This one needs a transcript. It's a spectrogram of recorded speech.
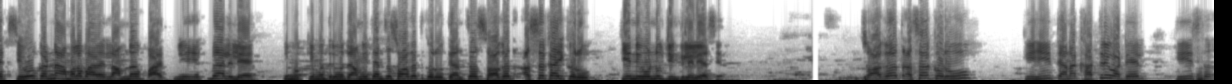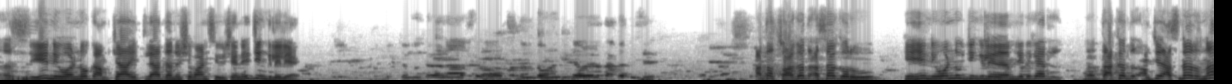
एक सीओ कडनं आम्हाला लांबणं बातमी एक मिळालेली आहे की मुख्यमंत्री मध्ये आम्ही त्यांचं स्वागत करू त्यांचं स्वागत असं काही करू की निवडणूक जिंकलेली असेल. स्वागत असं करू की ही त्यांना खात्री वाटेल की ही निवडणूक आमच्या इथल्या धनुष्यबाण शिवसेने जिंकलेली आहे. मुख्यमंत्र्यांना त्यावेळेला ताकद दिसेल? आता स्वागत असं करू की ही निवडणूक जिंकलेली आहे. म्हणजे ते काय ताकद आमची असणारच ना?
